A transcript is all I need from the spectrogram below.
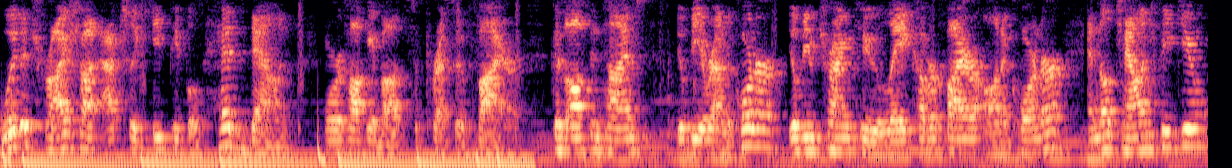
would a tri-shot actually keep people's heads down when we're talking about suppressive fire? Because oftentimes You'll be around a corner, you'll be trying to lay cover fire on a corner, and they'll challenge peek you,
